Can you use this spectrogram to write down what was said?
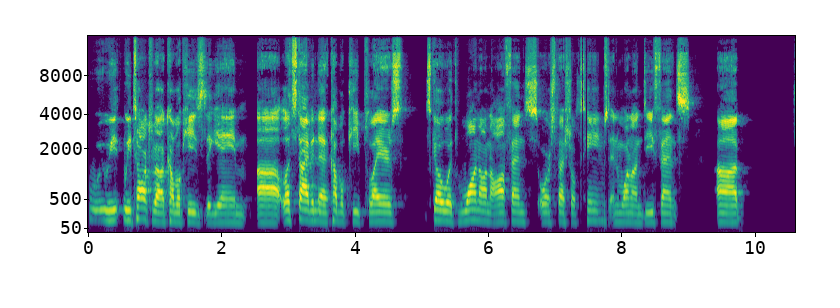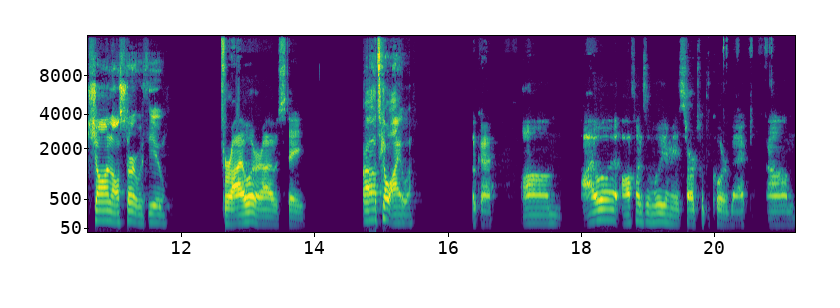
we we talked about a couple keys to the game. Uh, let's dive into a couple key players. Let's go with one on offense or special teams and one on defense. Uh, Sean, I'll start with you. For Iowa or Iowa State? Uh, let's go Iowa. Okay. Um, Iowa offensively, I mean, it starts with the quarterback. Um,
